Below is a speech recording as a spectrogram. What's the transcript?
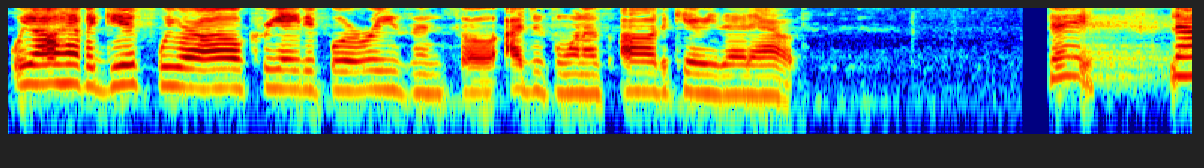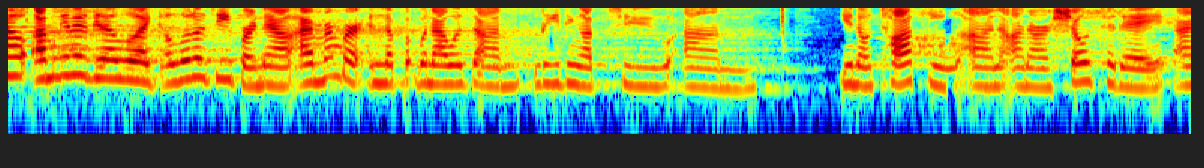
We all have a gift. We were all created for a reason. So I just want us all to carry that out. Okay. Now I'm gonna get like a little deeper. Now I remember in the, when I was um, leading up to um, you know, talking on, on our show today, I,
